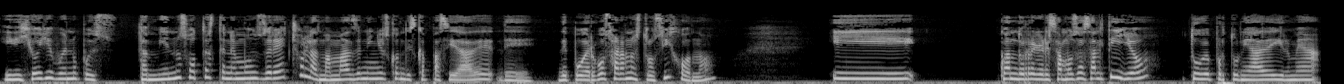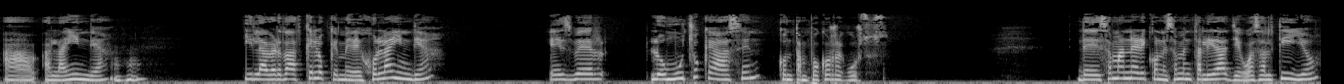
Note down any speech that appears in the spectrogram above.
Y dije, oye, bueno, pues también nosotras tenemos derecho, las mamás de niños con discapacidad, de, de, de poder gozar a nuestros hijos, ¿no? Y cuando regresamos a Saltillo, tuve oportunidad de irme a, a- a la India. Y la verdad que lo que me dejó la India es ver lo mucho que hacen con tan pocos recursos. De esa manera y con esa mentalidad llego a Saltillo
